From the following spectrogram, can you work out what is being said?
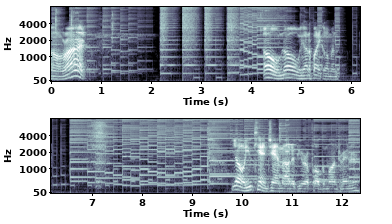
Alright. Oh no, we got a fight coming. Yo, you can't jam out if you're a Pokemon trainer.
